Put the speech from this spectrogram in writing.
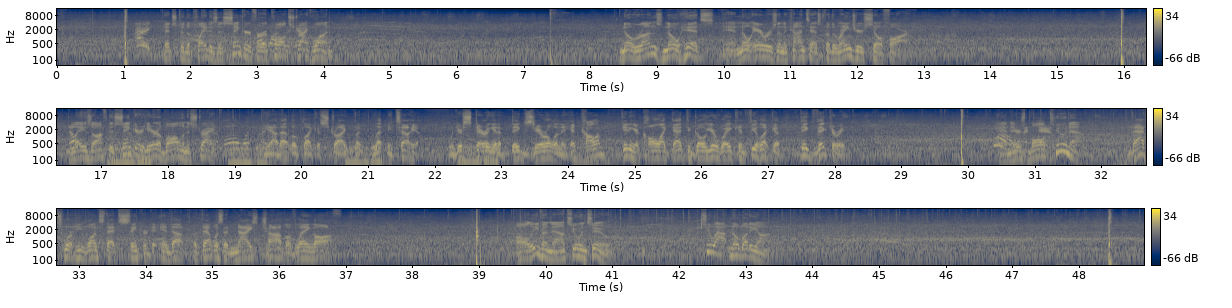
Pitch to the plate is a sinker for a called strike one. No runs, no hits, and no errors in the contest for the Rangers so far. Lays off the sinker here, a ball and a strike. Ball, one strike. Yeah, that looked like a strike, but let me tell you, when you're staring at a big zero in the hit column, getting a call like that to go your way can feel like a big victory. And there's ball two now. That's where he wants that sinker to end up, but that was a nice job of laying off. All even now, two and two. Two out, nobody on.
